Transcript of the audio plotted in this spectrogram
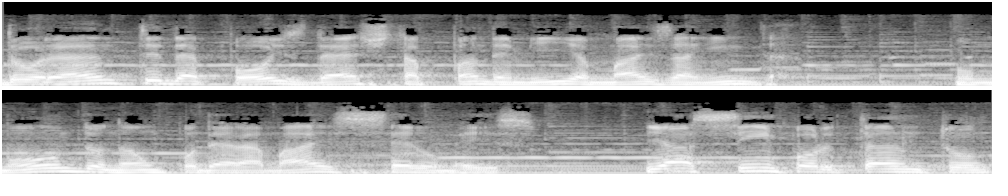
durante e depois desta pandemia, mais ainda. O mundo não poderá mais ser o mesmo. E assim, portanto,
